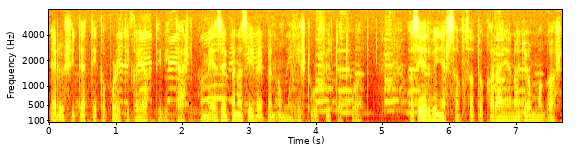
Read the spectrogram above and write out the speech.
erősítették a politikai aktivitást, amely ezekben az években amúgy is túlfűtött volt. Az érvényes szavazatok aránya nagyon magas,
